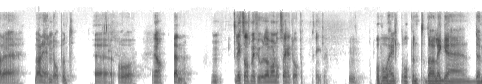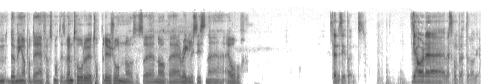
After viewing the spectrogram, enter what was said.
er det, nå er det helt åpent. eh, og ja. spennende. Litt sånn som i fjor, da var den også helt åpen, egentlig. Apropos helt åpent, da legger jeg døm, dømminga på det først, Mattis. Hvem tror du topper divisjonen når, når eh, regular season er over? Tennessee Titans. De har det mest komplette laget.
